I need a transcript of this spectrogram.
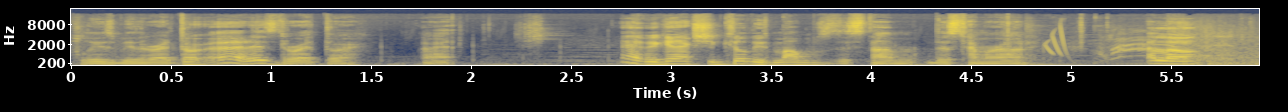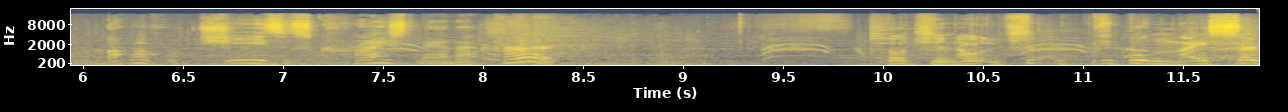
Please be the right door. Oh, it is the right door. Alright. Hey, we can actually kill these mobs this time this time around. Hello. Oh, Jesus Christ, man, that hurt. Don't you know to treat people nicer?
